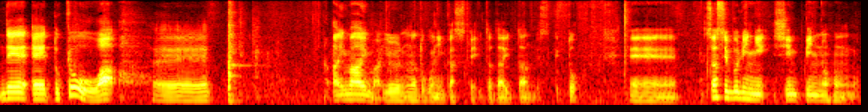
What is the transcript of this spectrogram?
でえーっと今日はえー合間合間いろいろなとこに行かせていただいたんですけど、えー久しぶりに新品の本を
